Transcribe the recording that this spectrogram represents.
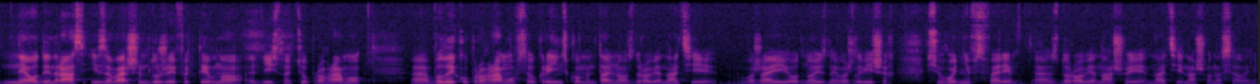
не один раз і завершимо дуже ефективно е, дійсно цю програму. е, Велику програму всеукраїнського ментального здоров'я нації вважаю її одною з найважливіших сьогодні в сфері здоров'я нашої нації, нашого населення.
